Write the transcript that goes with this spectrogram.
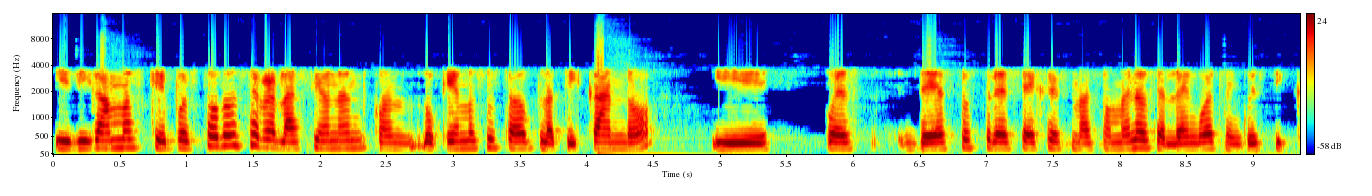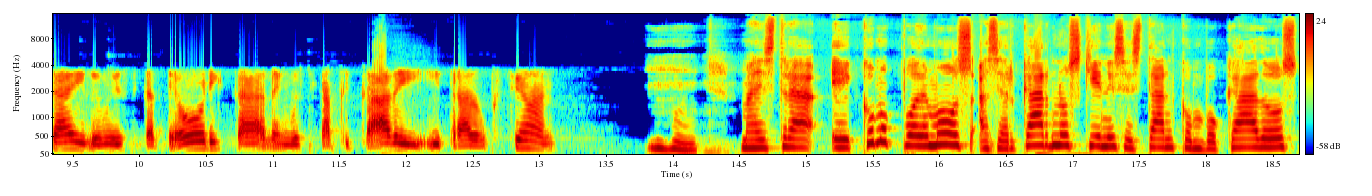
y digamos que pues todos se relacionan con lo que hemos estado platicando y pues de estos tres ejes más o menos de lenguas lingüística y lingüística teórica, lingüística aplicada y traducción. Maestra, eh, ¿cómo podemos acercarnos? ¿Quiénes están convocados?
